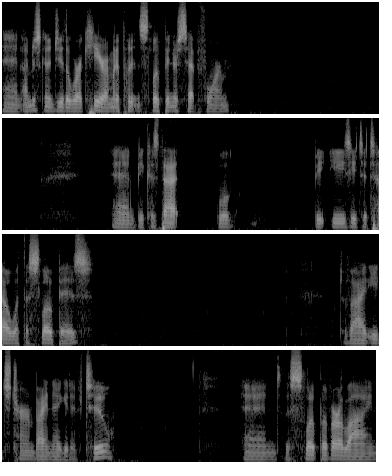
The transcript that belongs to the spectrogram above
And I'm just going to do the work here. I'm going to put it in slope-intercept form. And because that will be easy to tell what the slope is, divide each term by negative 2. And the slope of our line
